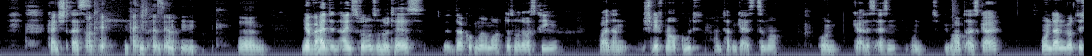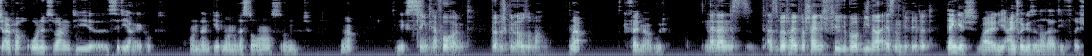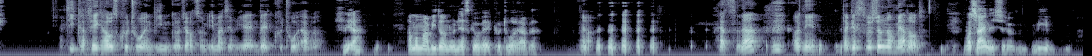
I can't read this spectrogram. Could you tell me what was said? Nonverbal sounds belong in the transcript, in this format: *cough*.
Kein Stress. Okay, kein Stress, ja. *laughs* ähm, ja, wir halt in eins von unseren Hotels, da gucken wir immer, dass wir da was kriegen, weil dann schläft man auch gut und hat ein geiles Zimmer und geiles Essen und überhaupt alles geil. Und dann wird sich einfach ohne Zwang die äh, City angeguckt. Und dann geht man in Restaurants und ja, nix. Klingt hervorragend. Würde ich genauso machen. Ja, gefällt mir auch gut. Na dann ist, also wird heute wahrscheinlich viel über Wiener Essen geredet. Denke ich, weil die Eindrücke sind noch relativ frisch. Die Kaffeehauskultur in Wien gehört ja auch zum immateriellen Weltkulturerbe. Ja, haben wir mal wieder ein UNESCO-Weltkulturerbe. Ja. Herz, na? Oh nee, da gibt's bestimmt noch mehr dort. Wahrscheinlich, wie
